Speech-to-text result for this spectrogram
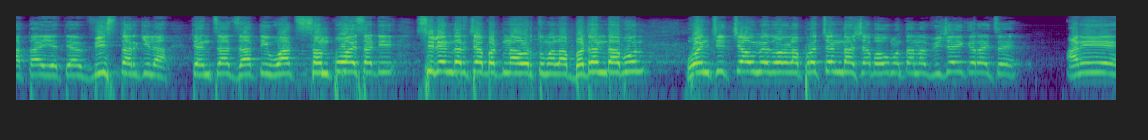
आता येत्या वीस तारखेला त्यांचा जातीवाद संपवायसाठी सिलेंडरच्या बटनावर तुम्हाला बटन दाबून वंचितच्या उमेदवाराला प्रचंड अशा बहुमतानं विजयी करायचंय. आणि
